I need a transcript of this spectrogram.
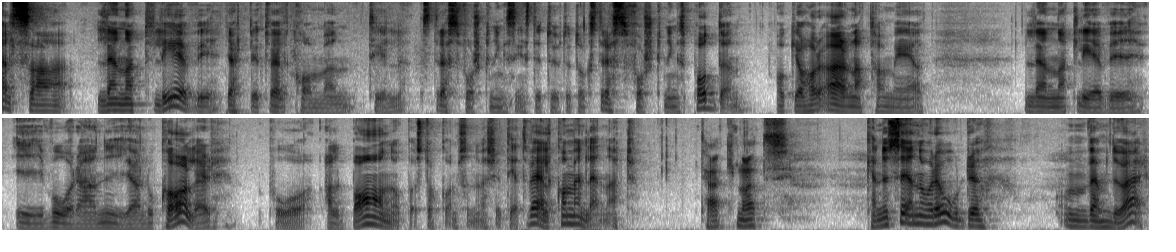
hälsa Lennart Levi hjärtligt välkommen till Stressforskningsinstitutet och Stressforskningspodden. Och jag har äran att ha med Lennart Levi i våra nya lokaler på Albano på Stockholms universitet. Välkommen Lennart! Tack Mats! Kan du säga några ord om vem du är?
